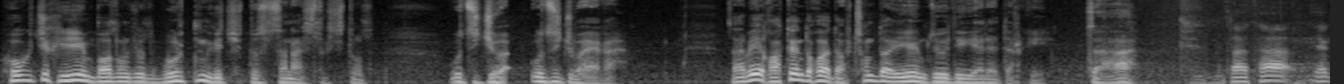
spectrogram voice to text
Хөгжих ийм боломж бол бүрдэнэ гэж төсөл санаачлагчд бол үзэж үзэж байгаа. За би хотын тухайд овчхондоо ийм зүйлийг яриад орхий. За. За та яг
